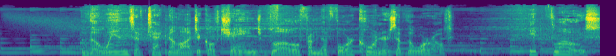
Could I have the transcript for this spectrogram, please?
The winds of technological change blow from the four corners of the world. It flows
